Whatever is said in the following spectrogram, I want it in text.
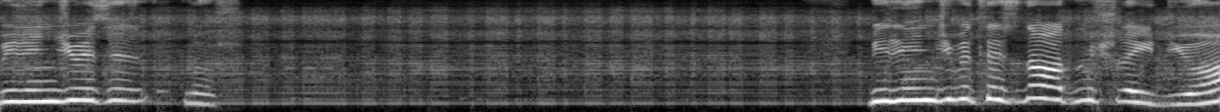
Birinci vites dur. Birinci vitesle 60 ile gidiyor.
